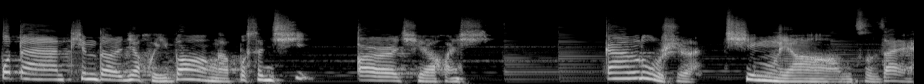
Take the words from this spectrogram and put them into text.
不但听到人家诽谤啊，不生气，而且欢喜。甘露是清凉自在呀，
